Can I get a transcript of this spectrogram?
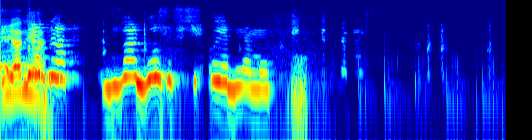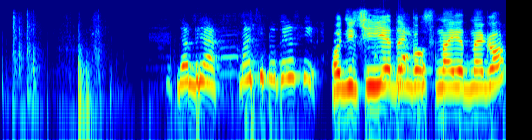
ja nie. Dobra, dwa głosy przeciwko jednemu. Dobra, Macie pokaż mi... Chodzi ci jeden głos na jednego?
